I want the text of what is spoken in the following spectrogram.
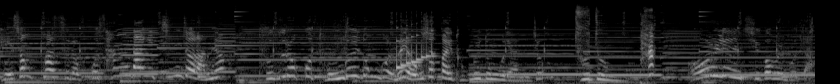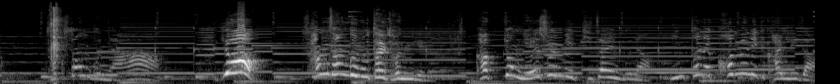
개성파스럽고 상당히 친절하며 부드럽고 동글동글 왜 여기서까지 동글동글 해야 되죠? 두둥 탁 어울리는 직업을 보자 적성 분야 야! 상상도 못할 전개 각종 예술 및 디자인 분야 인터넷 커뮤니티 관리자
